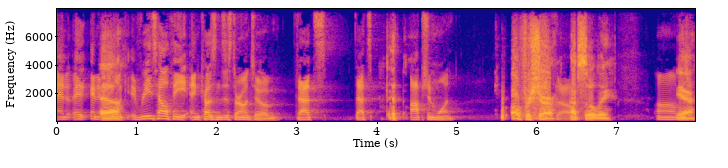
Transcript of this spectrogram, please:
and and and, Yeah. look, if Reed's healthy and Cousins is thrown to him, that's that's option one. oh for sure, So- absolutely, Um, yeah.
